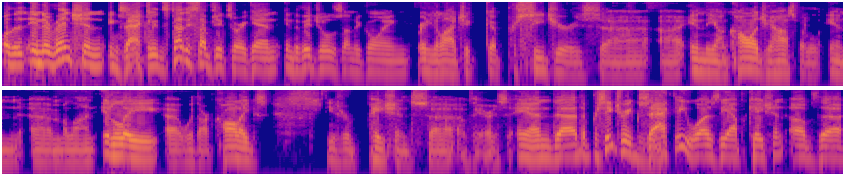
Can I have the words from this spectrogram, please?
Well, the intervention exactly, the study subjects are again individuals undergoing radiologic uh, procedures uh, uh, in the oncology hospital in uh, Milan, Italy, uh, with our colleagues. These are patients uh, of theirs. And the procedure exactly was the application of the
